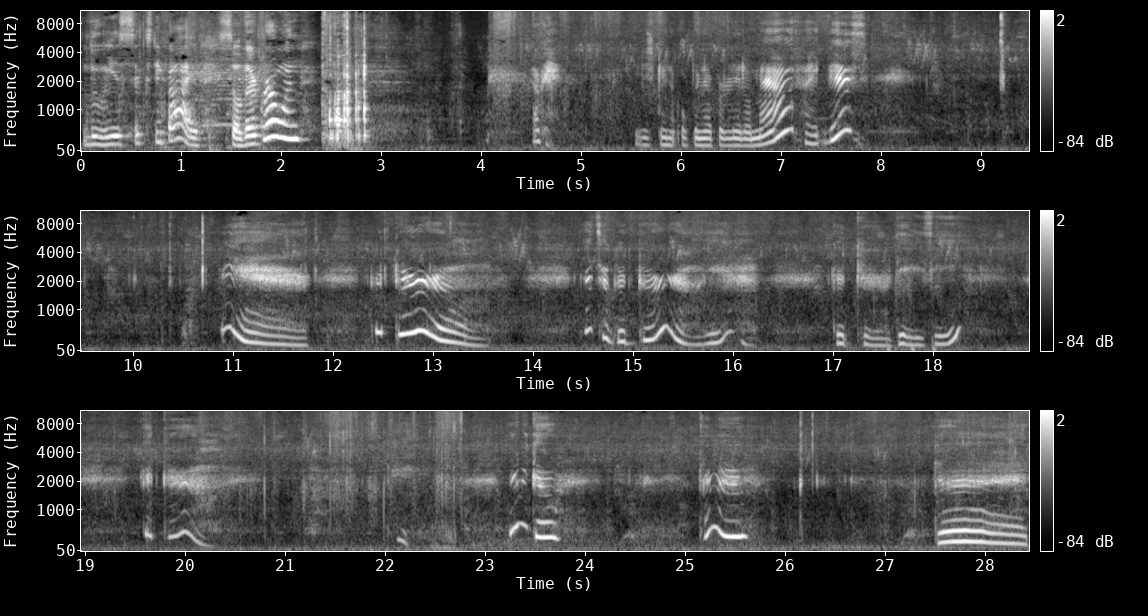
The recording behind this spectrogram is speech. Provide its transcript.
Louie is 65. So they're growing. Okay. I'm just to open up her little mouth like this. There. Good girl. That's a good girl, yeah. Good girl, Daisy. Good girl. Okay. There we go. Come on. Good.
